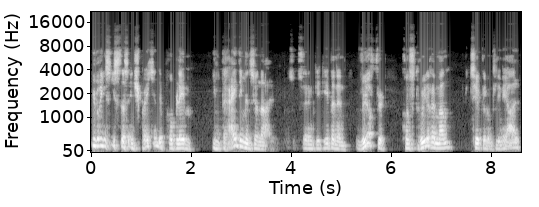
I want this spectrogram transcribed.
Übrigens ist das entsprechende Problem im dreidimensionalen, also zu einem gegebenen Würfel, konstruiere man, Zirkel und Lineal,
